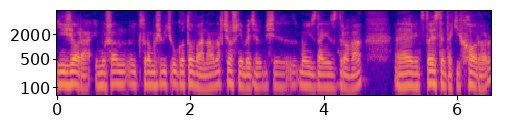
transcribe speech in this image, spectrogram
jeziora i muszą, która musi być ugotowana. Ona wciąż nie będzie się, moim zdaniem, zdrowa, e, więc to jest ten taki horror.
